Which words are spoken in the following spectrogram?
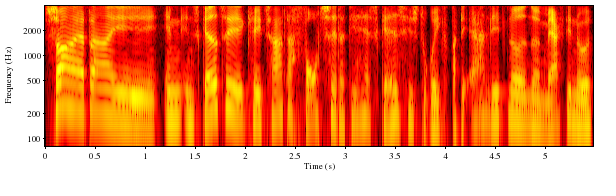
Så er der øh, en, en skade til Keita, der fortsætter det her skadeshistorik, og det er lidt noget, noget mærkeligt noget.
